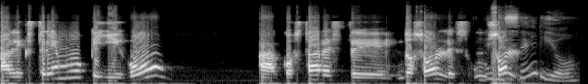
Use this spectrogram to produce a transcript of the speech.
al extremo que llegó a costar este dos soles, un sol. ¿En serio?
